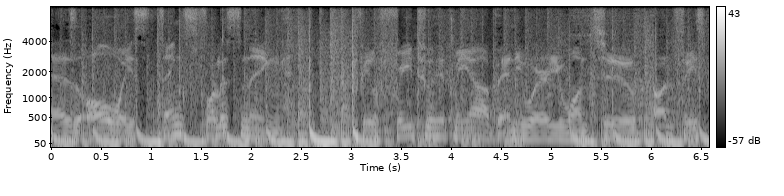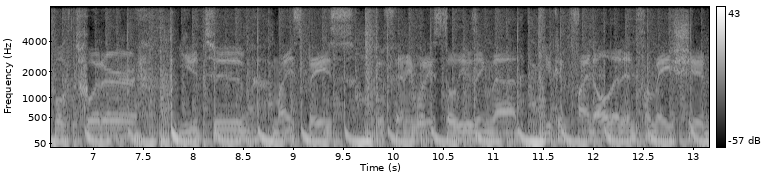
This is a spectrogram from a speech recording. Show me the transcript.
As always, thanks for listening. Feel free to hit me up anywhere you want to on Facebook, Twitter, YouTube, MySpace, if anybody's still using that. You can find all that information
